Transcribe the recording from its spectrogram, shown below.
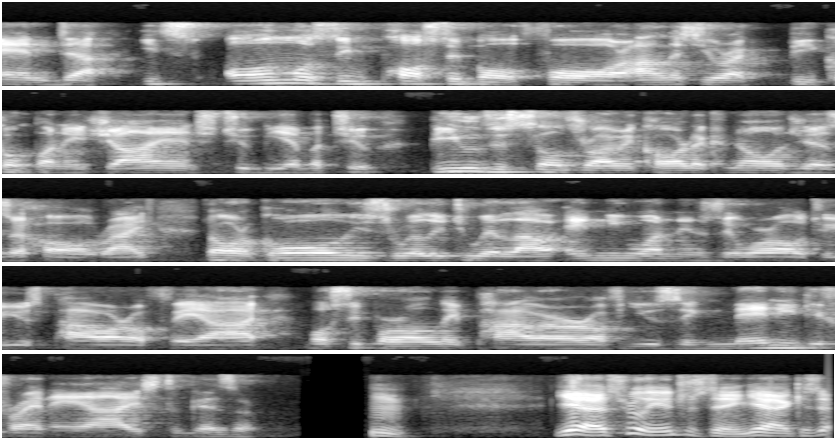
And uh, it's almost impossible for, unless you're a big company giant, to be able to build the self-driving car technology as a whole, right? So our goal is really to allow anyone in the world to use power of AI, most importantly, power of using many different AIs together. Hmm. Yeah, it's really interesting. Yeah, because uh,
